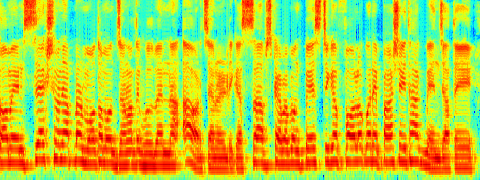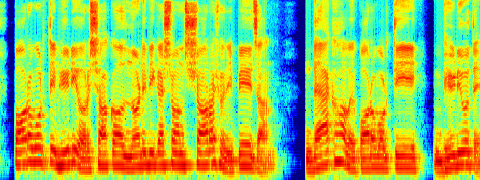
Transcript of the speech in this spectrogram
কমেন্ট সেকশনে আপনার মতামত জানাতে ভুলবেন না। আর চ্যানেলটিকে সাবস্ক্রাইব এবং পেজটিকে ফলো করে পাশেই থাকবেন, যাতে পরবর্তী ভিডিওর সকল নোটিফিকেশন সরাসরি পেয়ে যান। দেখা হবে পরবর্তী ভিডিওতে।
